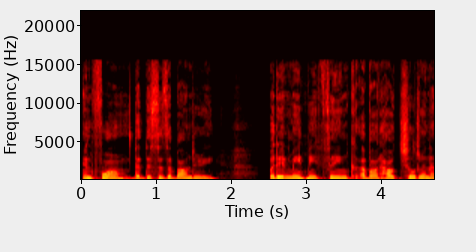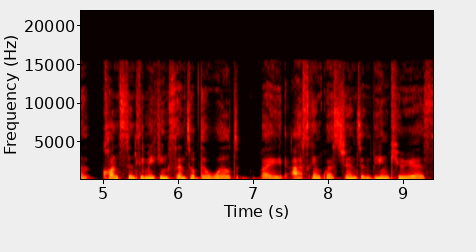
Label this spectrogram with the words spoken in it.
inform that this is a boundary. But it made me think about how children are constantly making sense of their world by asking questions and being curious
